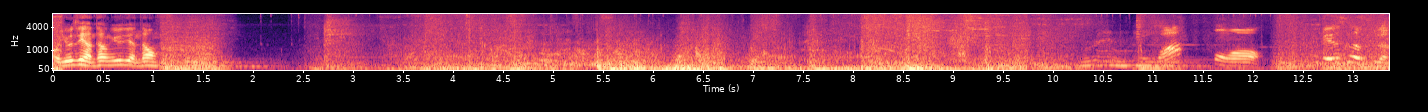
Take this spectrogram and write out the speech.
我 UZ 很痛，UZ 很痛。哇，哦，被别人射死了。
